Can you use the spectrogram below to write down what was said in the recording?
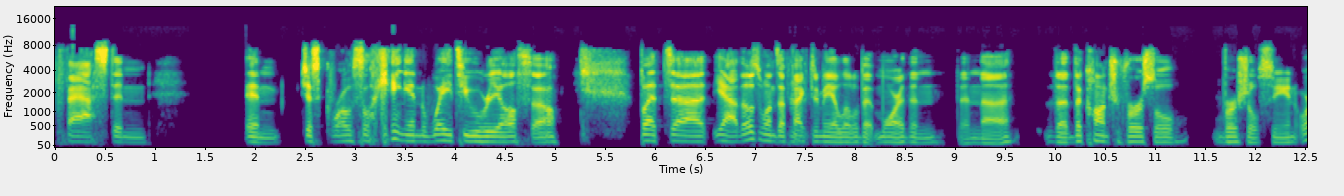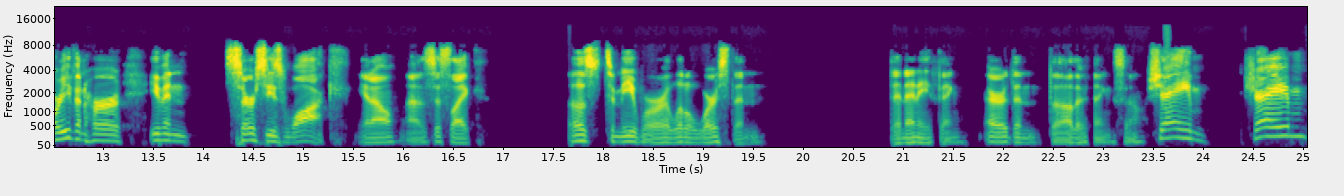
fast and and just gross looking and way too real. So, but uh, yeah, those ones affected me a little bit more than than uh, the the controversial virtual scene or even her even Cersei's walk. You know, I was just like those to me were a little worse than than anything or than the other thing. So shame, shame,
